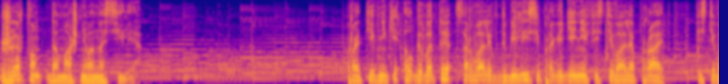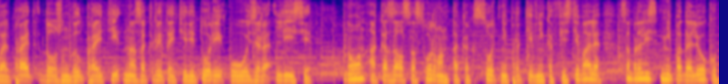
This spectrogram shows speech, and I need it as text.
жертвам домашнего насилия. Противники ЛГБТ сорвали в Тбилиси проведение фестиваля «Прайд». Фестиваль «Прайд» должен был пройти на закрытой территории у озера Лиси – но он оказался сорван, так как сотни противников фестиваля собрались неподалеку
